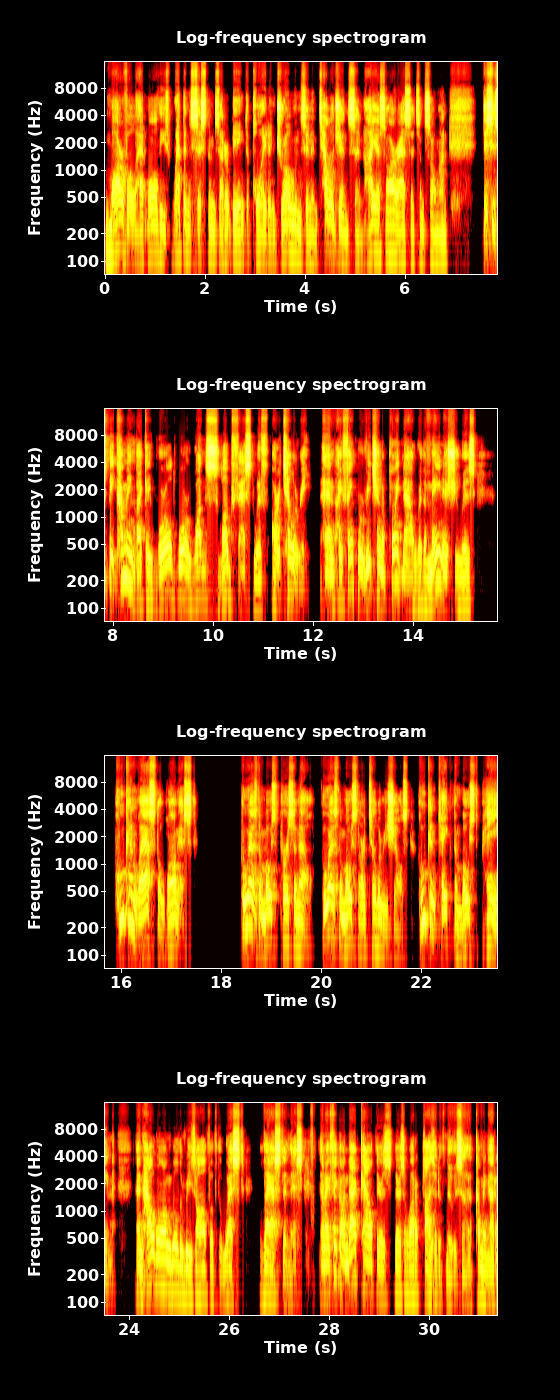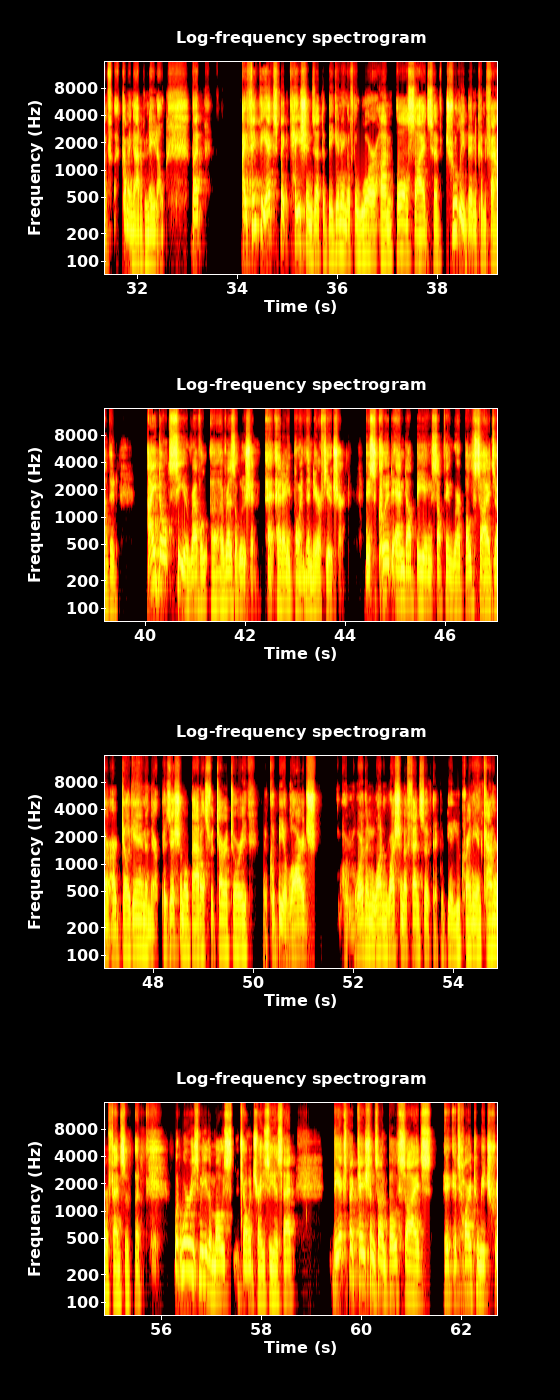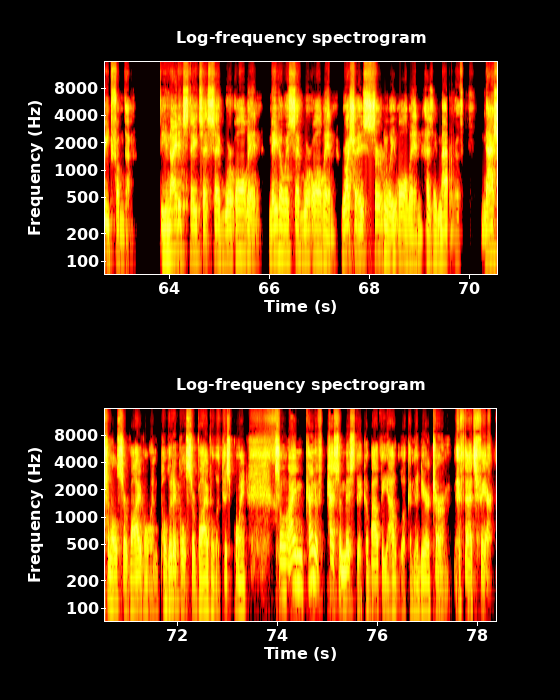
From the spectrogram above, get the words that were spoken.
marvel at all these weapon systems that are being deployed and drones and intelligence and ISR assets and so on. This is becoming like a World War I slugfest with artillery. And I think we're reaching a point now where the main issue is who can last the longest? Who has the most personnel? Who has the most artillery shells? Who can take the most pain? And how long will the resolve of the West last in this? And I think on that count, there's there's a lot of positive news uh, coming out of coming out of NATO. But I think the expectations at the beginning of the war on all sides have truly been confounded. I don't see a, a resolution at, at, any point in the near future. This could end up being something where both sides are, are dug in and there are positional battles for territory. There could be a large or more than one Russian offensive. There could be a Ukrainian counteroffensive. But what worries me the most, Joe and Tracy, is that the expectations on both sides, it's hard to retreat from them. The United States has said we're all in. NATO has said we're all in. Russia is certainly all in as a matter of national survival and political survival at this point. So I'm kind of pessimistic about the outlook in the near term, if that's fair.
